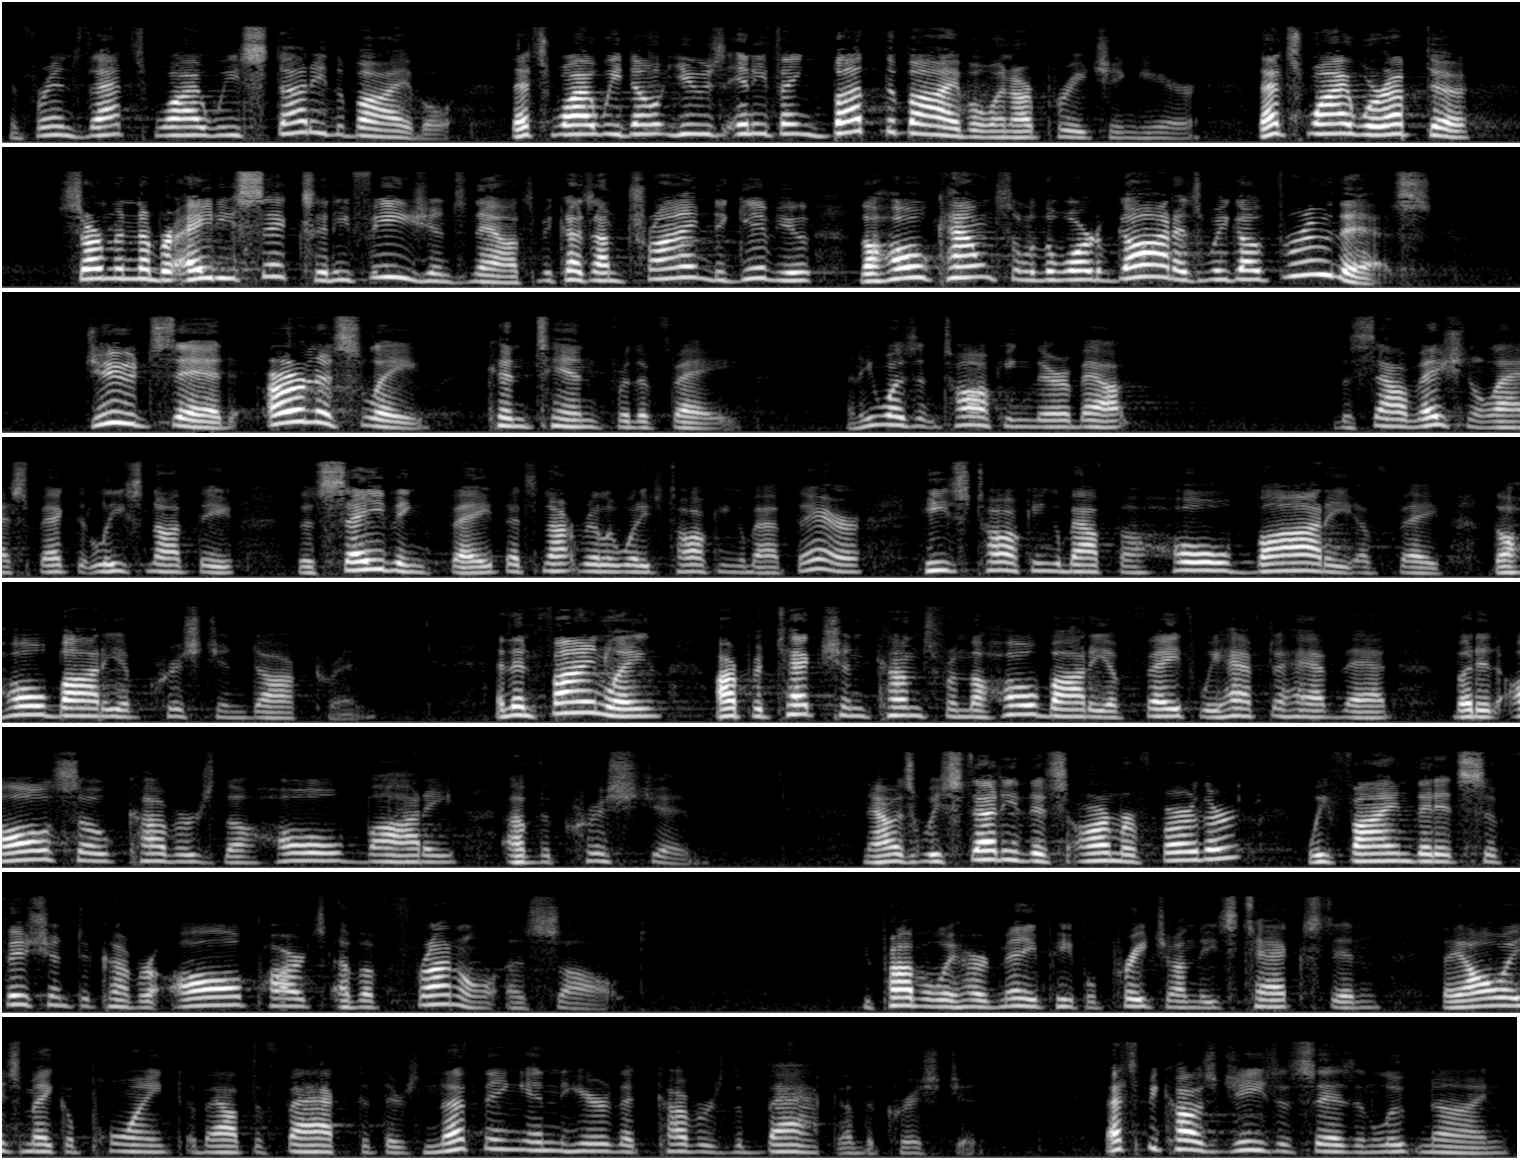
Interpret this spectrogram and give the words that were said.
And friends, that's why we study the Bible. That's why we don't use anything but the Bible in our preaching here. That's why we're up to sermon number 86 in Ephesians now. It's because I'm trying to give you the whole counsel of the Word of God as we go through this. Jude said, earnestly contend for the faith. And he wasn't talking there about the salvational aspect, at least not the, the saving faith. That's not really what he's talking about there. He's talking about the whole body of faith, the whole body of Christian doctrine. And then finally, our protection comes from the whole body of faith. We have to have that. But it also covers the whole body of the Christian. Now, as we study this armor further, we find that it's sufficient to cover all parts of a frontal assault. You probably heard many people preach on these texts, and they always make a point about the fact that there's nothing in here that covers the back of the Christian. That's because Jesus says in Luke 9,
